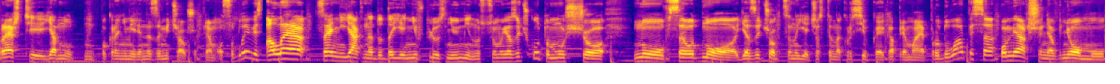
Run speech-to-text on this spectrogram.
решті я ну по крайній мірі не замічав, що прям особливість, але це ніяк не додає ні в плюс, ні в мінус цьому язичку, тому що ну все одно язичок це не є частина кросівка, яка прям має продуватися. Пом'якшення в ньому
